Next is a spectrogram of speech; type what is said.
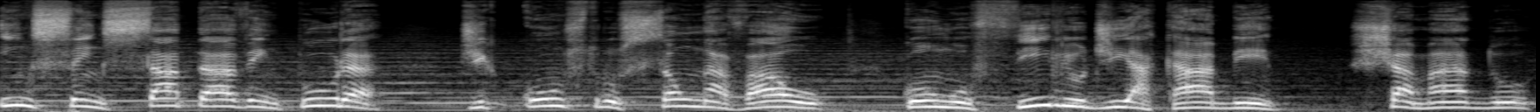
insensata aventura de construção naval com o filho de Acabe, chamado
